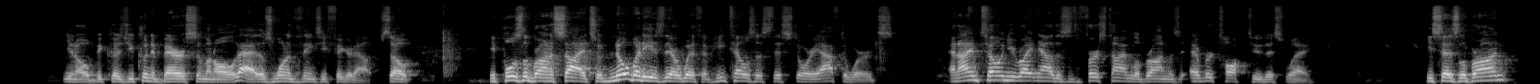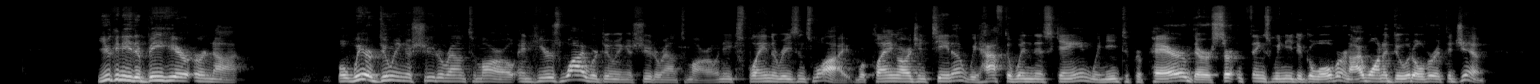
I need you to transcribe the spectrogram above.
you know, because you couldn't embarrass him and all of that. It was one of the things he figured out. So he pulls LeBron aside. So nobody is there with him. He tells us this story afterwards. And I'm telling you right now, this is the first time LeBron was ever talked to this way. He says, LeBron, you can either be here or not. But we are doing a shoot around tomorrow, and here's why we're doing a shoot around tomorrow. And he explained the reasons why. We're playing Argentina. We have to win this game. We need to prepare. There are certain things we need to go over, and I want to do it over at the gym.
